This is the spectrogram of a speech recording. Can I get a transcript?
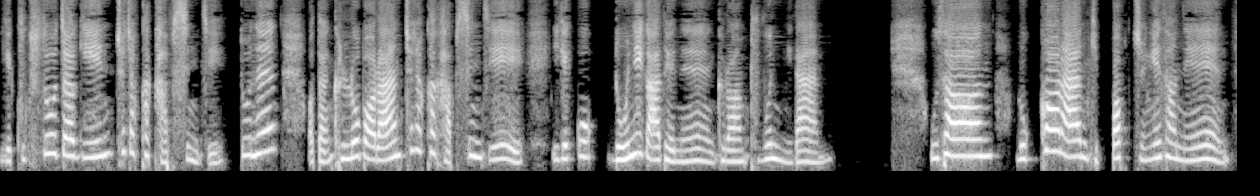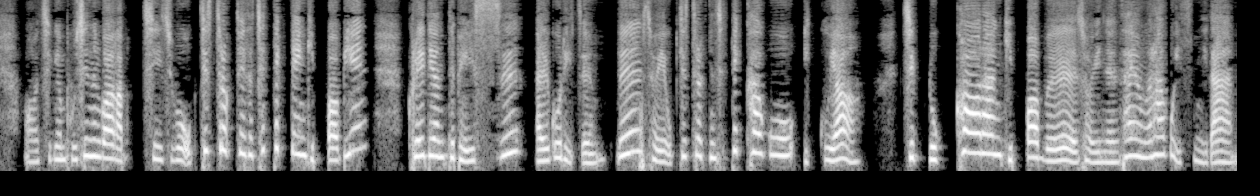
이게 국소적인 최적화 값인지 또는 어떤 글로벌한 최적화 값인지 이게 꼭 논의가 되는 그러한 부분입니다. 우선 로컬한 기법 중에서는 어, 지금 보시는 것과 같이 지금 옵티스트럭트에서 채택된 기법인 그레디언트 베이스 알고리즘을 저희 옵티스트럭트는 채택하고 있고요. 즉 로컬한 기법을 저희는 사용을 하고 있습니다.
